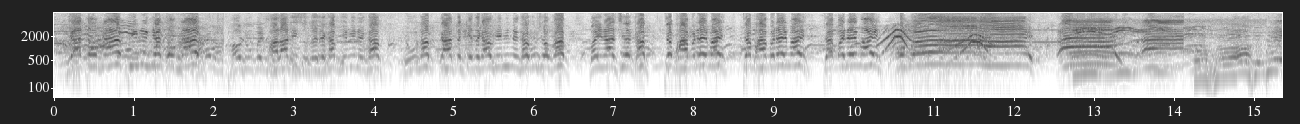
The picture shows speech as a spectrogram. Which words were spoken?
ำอย่าตกน้ำทีมหนึ่งอย่าตกน้ำเขาดูเป็นภาระที่สุดเลยนะครับทีมที่หนึ่งครับดูครับการตะเกียกตะกายของทีมที่หนึ่งครับคุณผู้ชมครับไม่น่าเชื่อครับ จะผ่านไปได้ไหมจะผ่านไปได้ไหมจะไปได้ไหมโอ้โหโอ้โหคุณพี่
